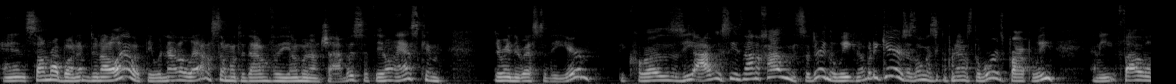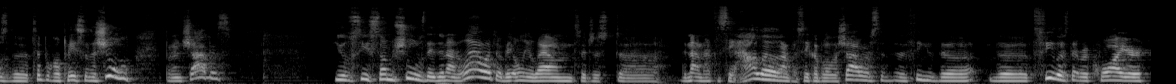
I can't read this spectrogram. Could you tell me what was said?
And some Rabbanim do not allow it. They would not allow someone to daven for the Yom on Shabbos if they don't ask him during the rest of the year because he obviously is not a chazan. So during the week, nobody cares as long as he can pronounce the words properly and he follows the typical pace of the shul. But on Shabbos, you'll see some shuls they do not allow it, or they only allow him to just uh, they not have to say Hallel, not to say Kabbalah Shabbos, the, the things the the tefillahs that require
